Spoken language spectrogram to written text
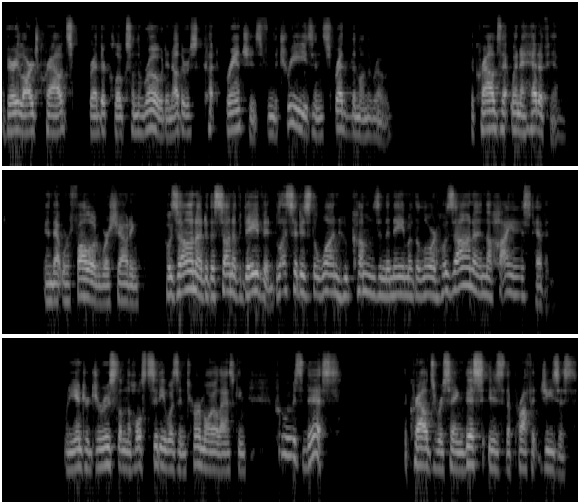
A very large crowd spread their cloaks on the road, and others cut branches from the trees and spread them on the road. The crowds that went ahead of him and that were followed were shouting, Hosanna to the Son of David! Blessed is the one who comes in the name of the Lord! Hosanna in the highest heaven! When he entered Jerusalem, the whole city was in turmoil, asking, who is this? The crowds were saying, This is the prophet Jesus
